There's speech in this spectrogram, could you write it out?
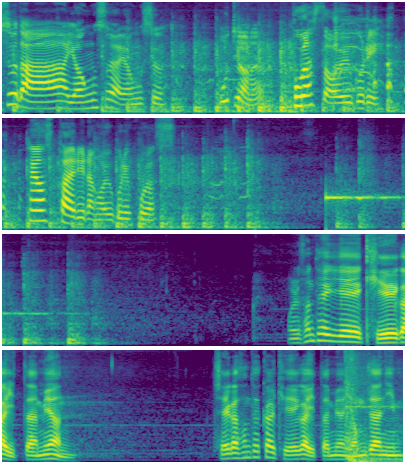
영수다. 영수야, 영수. 어떻게 알아요? 보였어, 얼굴이. 헤어스타일이랑 얼굴이 보였어. 오늘 선택의 기회가 있다면 제가 선택할 기회가 있다면 영자님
